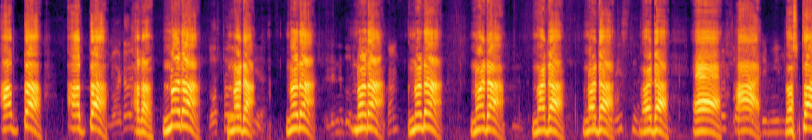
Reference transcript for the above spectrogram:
আটটা। আটটা। আটটা। নয়টা। নয়টা। নয়টা। নয়টা। নয়টা। নয়টা। নয়টা। নয়টা। নয়টা। হ্যাঁ আট দশটা।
